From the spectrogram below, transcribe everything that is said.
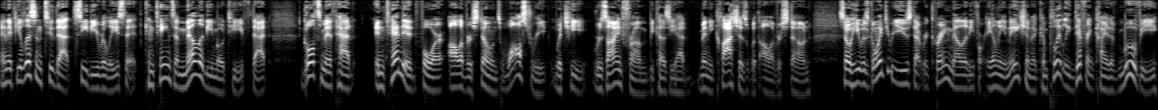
And if you listen to that CD release, it contains a melody motif that Goldsmith had intended for Oliver Stone's Wall Street, which he resigned from because he had many clashes with Oliver Stone. So he was going to reuse that recurring melody for Alien Nation, a completely different kind of movie,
